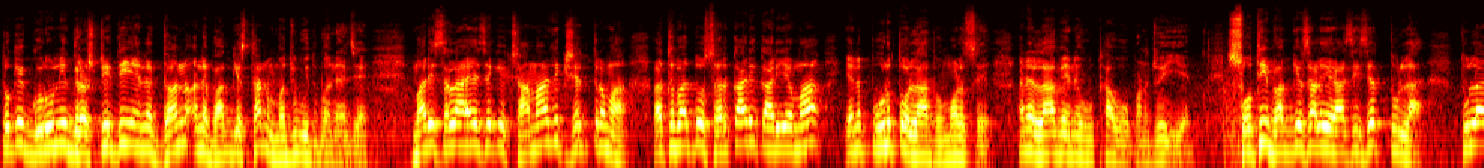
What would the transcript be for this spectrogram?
તો કે ગુરુની દ્રષ્ટિથી એને ધન અને ભાગ્યસ્થાન મજબૂત બને છે. મારી સલાહ એ છે કે સામાજિક ક્ષેત્રમાં અથવા તો સરકારી કાર્યમાં એને પૂરતો લાભ મળશે અને લાભ એને ઉઠાવવો પણ જોઈએ. સૌથી ભાગ્યશાળી રાશિ છે તુલા. તુલા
